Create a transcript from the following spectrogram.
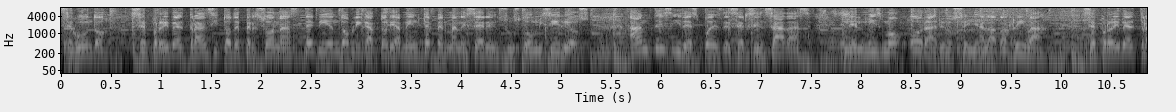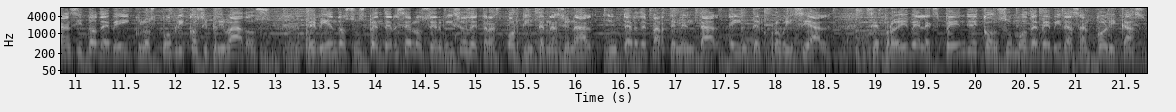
Segundo, se prohíbe el tránsito de personas debiendo obligatoriamente permanecer en sus domicilios antes y después de ser censadas en el mismo horario señalado arriba. Se prohíbe el tránsito de vehículos públicos y privados, debiendo suspenderse los servicios de transporte internacional, interdepartamental e interprovincial. Se prohíbe el expendio y consumo de bebidas alcohólicas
